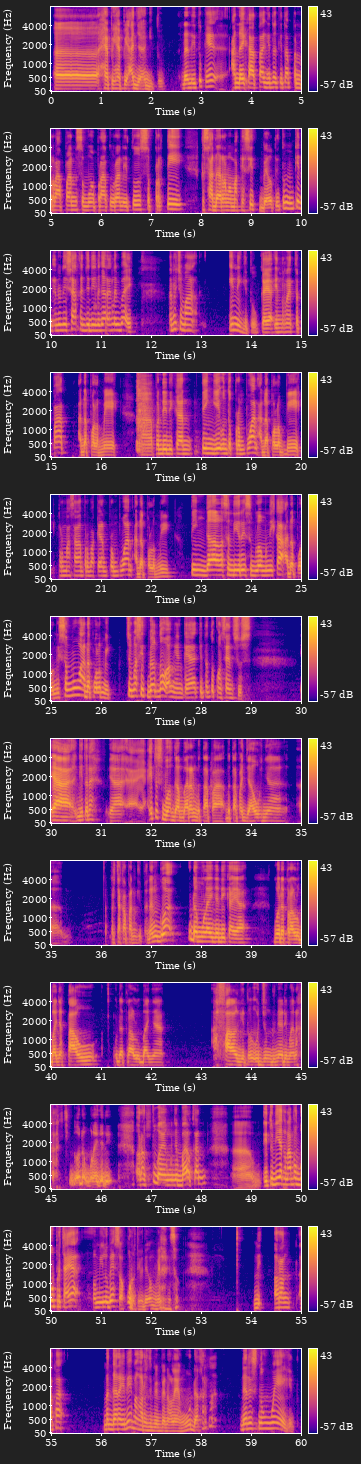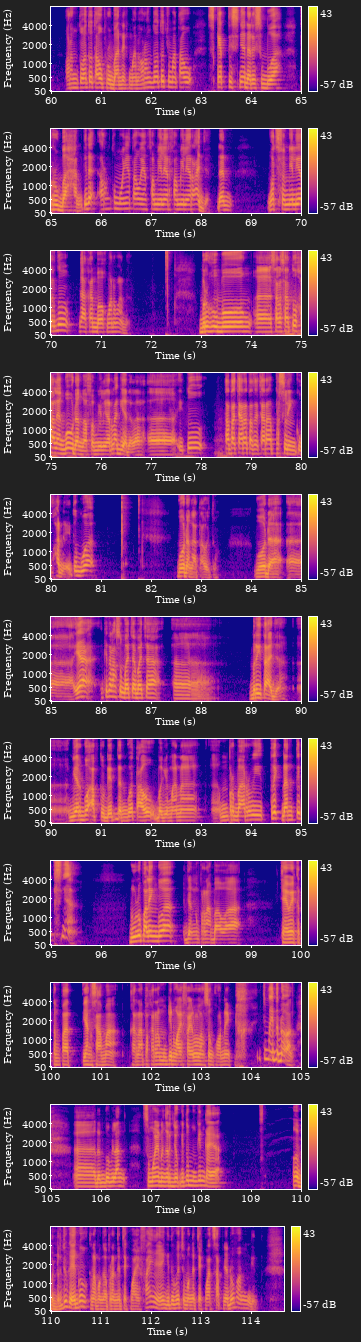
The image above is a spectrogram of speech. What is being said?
uh, happy happy aja gitu dan itu kayak andai kata gitu kita penerapan semua peraturan itu seperti kesadaran memakai seat belt itu mungkin Indonesia akan jadi negara yang lebih baik. Tapi cuma ini gitu kayak internet cepat ada polemik. Uh, pendidikan tinggi untuk perempuan ada polemik. Permasalahan perpakaian perempuan ada polemik. Tinggal sendiri sebelum menikah ada polemik. Semua ada polemik. Cuma seat belt doang yang kayak kita tuh konsensus. Ya gitu deh. Ya itu sebuah gambaran betapa betapa jauhnya um, percakapan kita. Dan gue udah mulai jadi kayak gue udah terlalu banyak tahu udah terlalu banyak hafal gitu ujung dunia di mana gue udah mulai jadi orang tua yang menyebalkan um, itu dia kenapa gue percaya pemilu besok udah tiba-tiba pemilu besok di, orang apa negara ini emang harus dipimpin oleh yang muda karena there is no way gitu. Orang tua tuh tahu perubahannya ke mana. Orang tua tuh cuma tahu skeptisnya dari sebuah perubahan. Tidak, orang tuh maunya tahu yang familiar-familiar aja. Dan what's familiar tuh nggak akan bawa ke mana-mana. Berhubung uh, salah satu hal yang gue udah nggak familiar lagi adalah uh, itu tata cara tata cara perselingkuhan ya itu gue gue udah nggak tahu itu gue udah uh, ya kita langsung baca-baca uh, berita aja uh, biar gue up to date dan gue tahu bagaimana memperbarui trik dan tipsnya. Dulu paling gue jangan pernah bawa cewek ke tempat yang sama. Karena apa? Karena mungkin wifi lo langsung connect. Cuma itu doang. Uh, dan gue bilang semua yang denger joke itu mungkin kayak oh bener juga ya gue kenapa nggak pernah ngecek wifi-nya ya? Gitu gue cuma ngecek WhatsApp-nya doang gitu.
